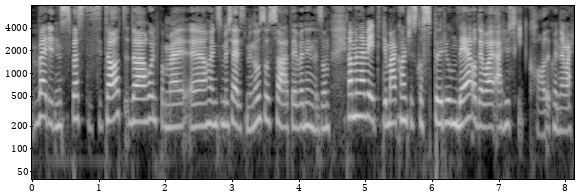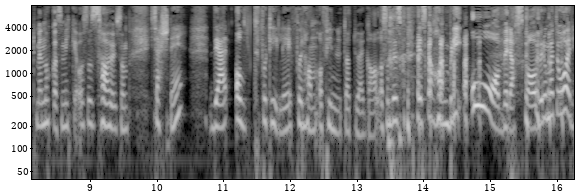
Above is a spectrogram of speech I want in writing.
verdens beste sitat Da jeg holdt på med eh, han som er kjæresten min nå, så sa jeg til en venninne sånn Ja, men jeg vet ikke om jeg kanskje skal spørre om det, og det var Jeg husker ikke hva det kan ha vært, men noe som ikke Og så sa hun sånn Kjersti, det er altfor tidlig for han å finne ut at du er gal. Altså, det skal, det skal han bli overraska over om et år.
